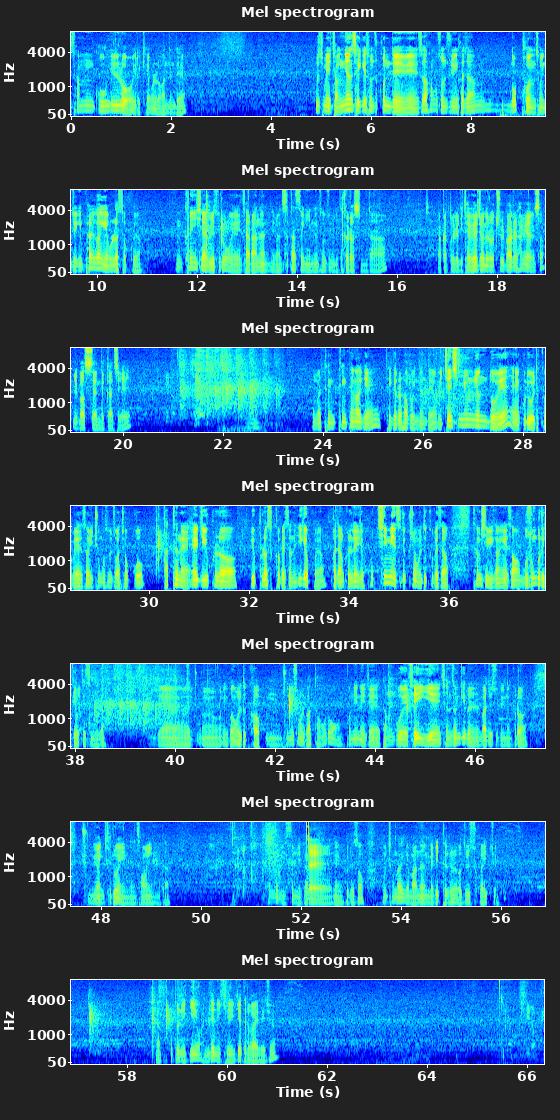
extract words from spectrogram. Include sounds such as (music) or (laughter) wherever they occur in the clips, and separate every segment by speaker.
Speaker 1: 3.391로 이렇게 올라왔는데요. 그렇지만 작년 세계 선수권 대회에서 한국 선수 중에 가장 높은 성적인 8강에 올랐었고요. 음, 큰 시합일수록 예, 잘하는 이런 스타성이 있는 선수입니다.
Speaker 2: 그렇습니다. 자, 바깥 돌리기 대회전으로 출발을 하면서 리버스 엔드까지
Speaker 1: 정말 탱, 팽팽하게 대결을 하고 있는데요. 2016년도에 구리 월드컵에서 이충보 선수가 졌고 같은 해 LG 유클러 유플러스컵에서는 이겼고요. 가장 근래 이제 호치민 스리쿠션 월드컵에서 32강에서 무승부를 기록했습니다. 이제 어, 이번 월드컵 음, 준우승을 바탕으로 본인의 이제 당구의 제2의 전성기를 맞을 수도 있는 그런 중요한 기로에 있는 상황입니다. 상금이 있습니다.
Speaker 2: 네.
Speaker 1: 네, 그래서 엄청나게 많은 메리트를 얻을 수가 있죠. 자, 바깥 돌리기 완전히 길게 들어가야 되죠.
